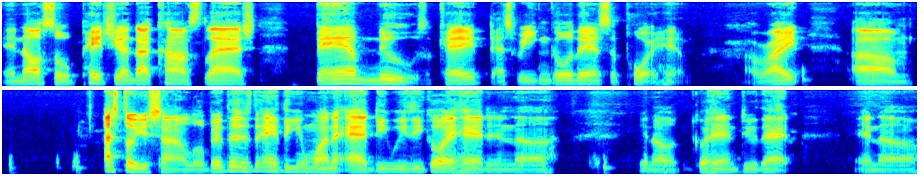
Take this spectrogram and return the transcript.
And also patreon.com slash bam news. Okay. That's where you can go there and support him. All right. Um, I stole your shine a little bit. If there's anything you want to add, D Weezy, go ahead and uh you know, go ahead and do that, and uh,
